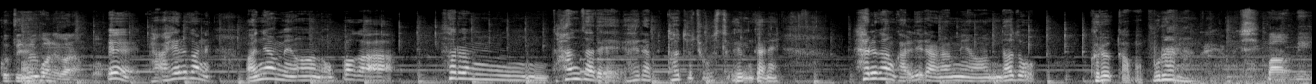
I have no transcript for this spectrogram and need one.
그것도 혈관에 관한 거. 예, 다 혈관에. 왜냐면 오빠가 서른 한 살에 혈압이 터져 죽었어 그러니까 혈관 관리를 안 하면 나도 그럴까봐 불안한 거예요 마음이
